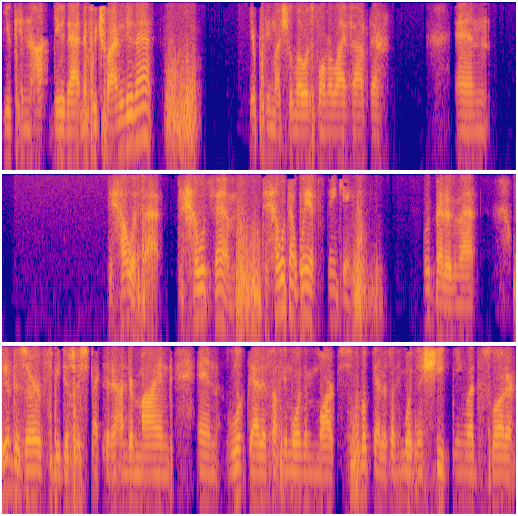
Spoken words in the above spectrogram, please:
You cannot do that. And if we try to do that, you're pretty much the lowest form of life out there. And to hell with that. To hell with them. To hell with that way of thinking. We're better than that. We don't deserve to be disrespected and undermined and looked at as something more than marks, looked at as something more than sheep being led to slaughter.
